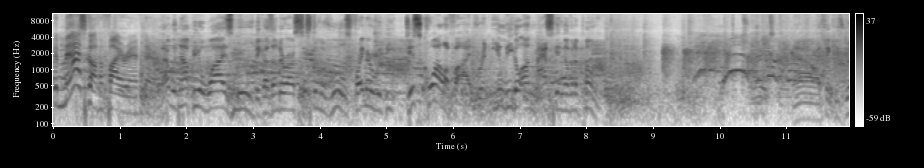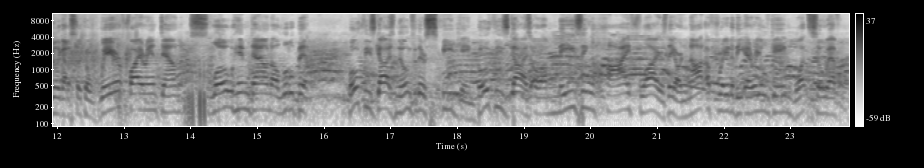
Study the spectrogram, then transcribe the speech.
the mask off of Fire Ant there. That would not be a wise move because under our system of rules, Frightmare would be disqualified for an illegal unmasking of an opponent. Think he's really got to start to wear Fire Ant down, slow him down a little bit. Both these guys known for their speed game. Both these guys are amazing high flyers. They are not afraid of the aerial game whatsoever.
